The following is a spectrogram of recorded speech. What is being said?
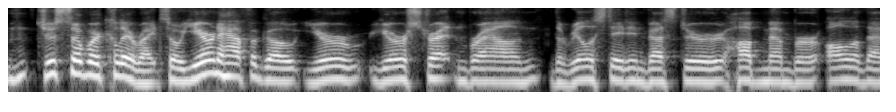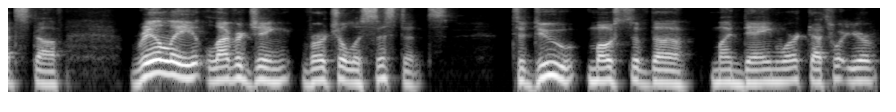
Mm-hmm. Just so we're clear, right? So a year and a half ago, you're you're Stratton Brown, the real estate investor, hub member, all of that stuff, really leveraging virtual assistants to do most of the mundane work. That's what you're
